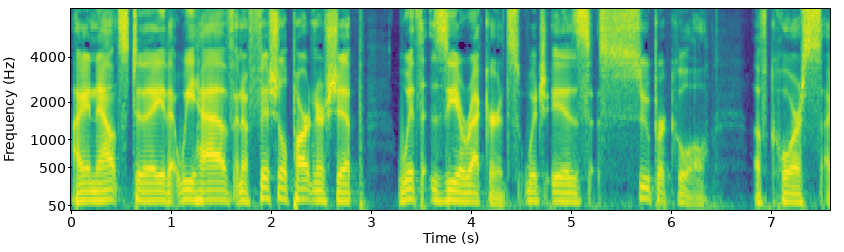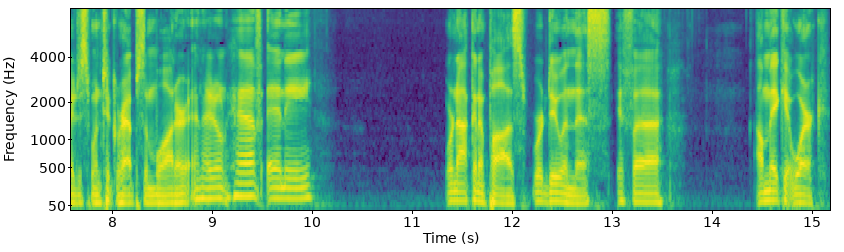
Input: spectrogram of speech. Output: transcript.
I announced today that we have an official partnership with Zia Records, which is super cool. Of course, I just went to grab some water and I don't have any. We're not going to pause. We're doing this. If uh I'll make it work.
